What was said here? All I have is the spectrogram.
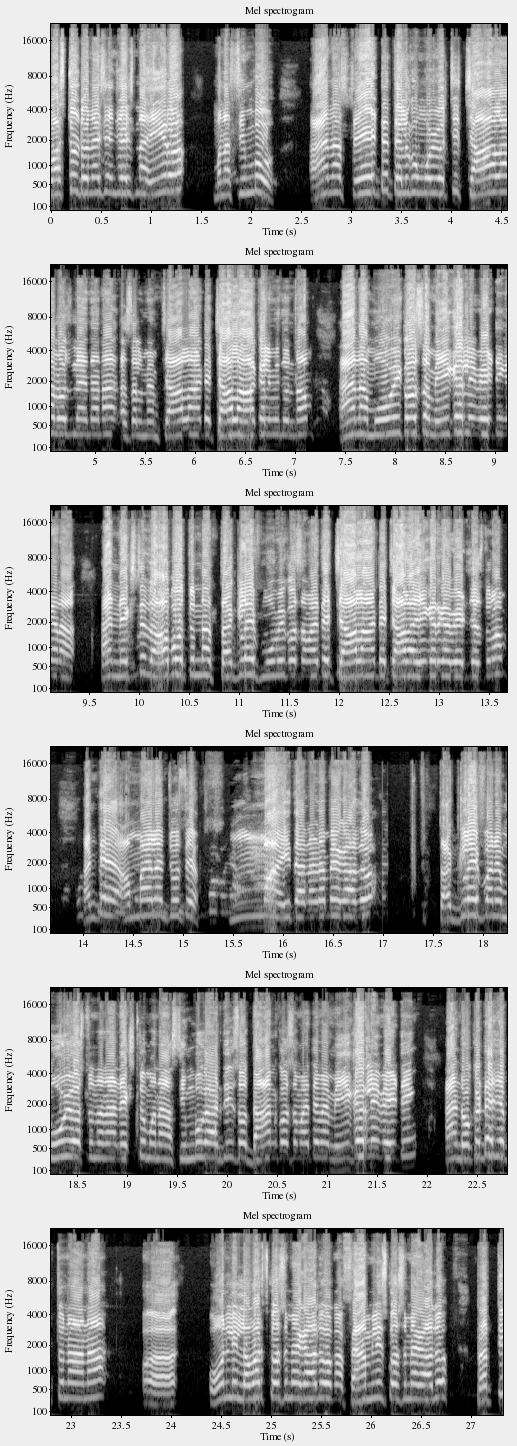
ఫస్ట్ డొనేషన్ చేసిన హీరో మన సింబు. ఆయన స్టేట్ తెలుగు మూవీ వచ్చి చాలా రోజులైందన్న. అసలు మేము చాలా అంటే చాలా ఆకలి మీద ఉన్నాం. ఆయన మూవీ కోసం ఈగర్లీ వెయిటింగ్ అన్న. అండ్ నెక్స్ట్ రాబోతున్న తగ్ లైఫ్ మూవీ కోసం అయితే చాలా అంటే చాలా ఈగర్గా వెయిట్ చేస్తున్నాం. అంటే అమ్మాయిలను చూస్తే ఇది అనడమే కాదు. తగ్ లైఫ్ అనే మూవీ వస్తుందన్న నెక్స్ట్ మన సింబు గారిది. సో దానికోసం అయితే మేము ఈగర్లీ వెయిటింగ్ అండ్ ఒకటే చెప్తున్నా అన్న ఓన్లీ లవర్స్ కోసమే కాదు ఒక ఫ్యామిలీస్ కోసమే కాదు ప్రతి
